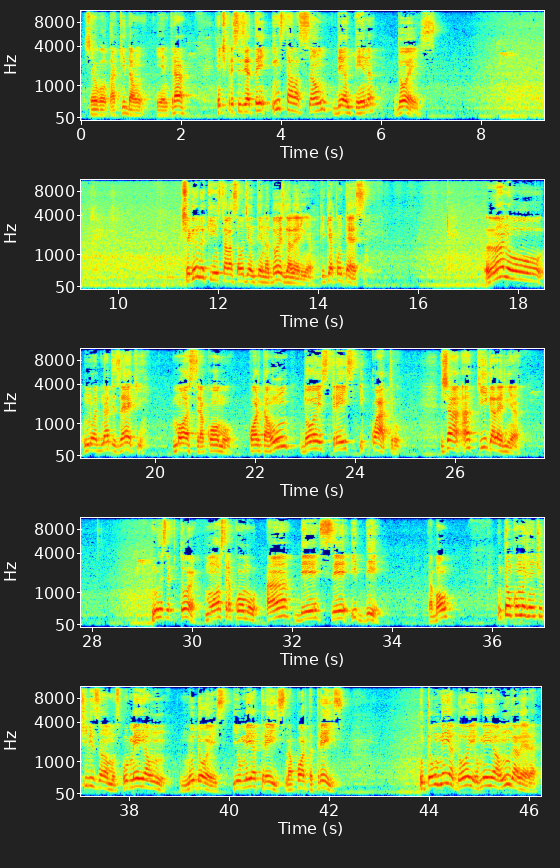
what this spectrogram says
Deixa eu voltar aqui, dar um e entrar. A gente precisa ter instalação de antena 2. Chegando aqui em instalação de antena 2, galerinha, o que que acontece? Lá no, no na DZEC mostra como porta 1, 2, 3 e 4. Já aqui, galerinha, no receptor mostra como A, B, C e D, tá bom? Então, como a gente utilizamos o 61 no 2 e o 63 na porta 3, então o 62, o 61, galera,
